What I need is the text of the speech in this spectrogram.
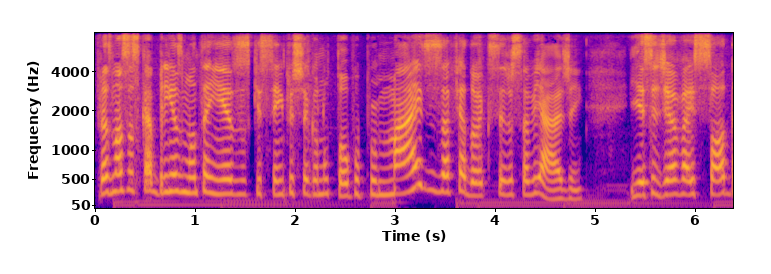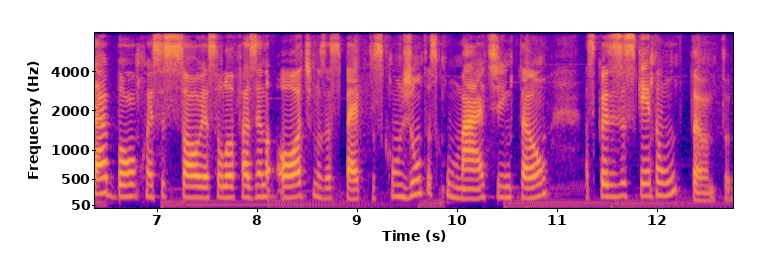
para as nossas cabrinhas montanhesas que sempre chegam no topo, por mais desafiador que seja essa viagem. E esse dia vai só dar bom com esse Sol e essa Lua fazendo ótimos aspectos, conjuntas com Marte, então as coisas esquentam um tanto.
